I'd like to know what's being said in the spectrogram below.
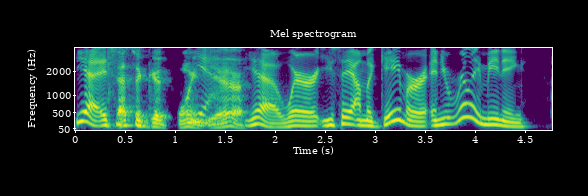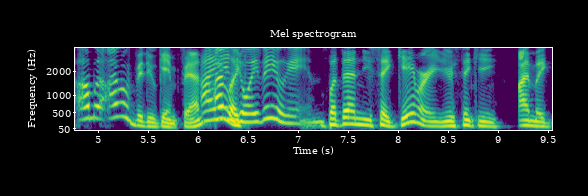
Yeah, it's just That's a good point. Yeah. Yeah. Yeah, where you say I'm a gamer and you're really meaning I'm a, I'm a video game fan. I, like, enjoy video games. but then you say gamer and you're thinking I'm a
